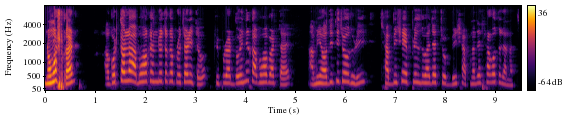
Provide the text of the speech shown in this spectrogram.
নমস্কার। আগরতলা আবহাওয়া কেন্দ্র থেকে প্রচারিত ত্রিপুরার দৈনিক আবহাওয়া বার্তায় আমি অদিতি চৌধুরী, ছাব্বিশে এপ্রিল দু আপনাদের স্বাগত জানাচ্ছি।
